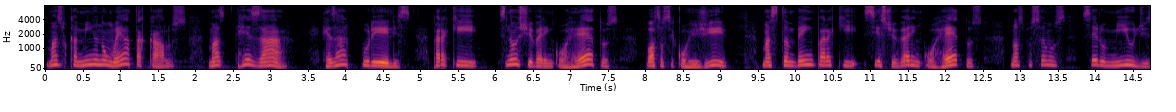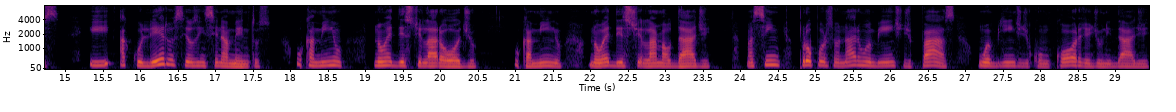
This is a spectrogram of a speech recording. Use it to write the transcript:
mas o caminho não é atacá-los, mas rezar, rezar por eles, para que se não estiverem corretos, possam se corrigir, mas também para que, se estiverem corretos, nós possamos ser humildes e acolher os seus ensinamentos. O caminho não é destilar ódio, o caminho não é destilar maldade, mas sim proporcionar um ambiente de paz, um ambiente de concórdia, de unidade.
